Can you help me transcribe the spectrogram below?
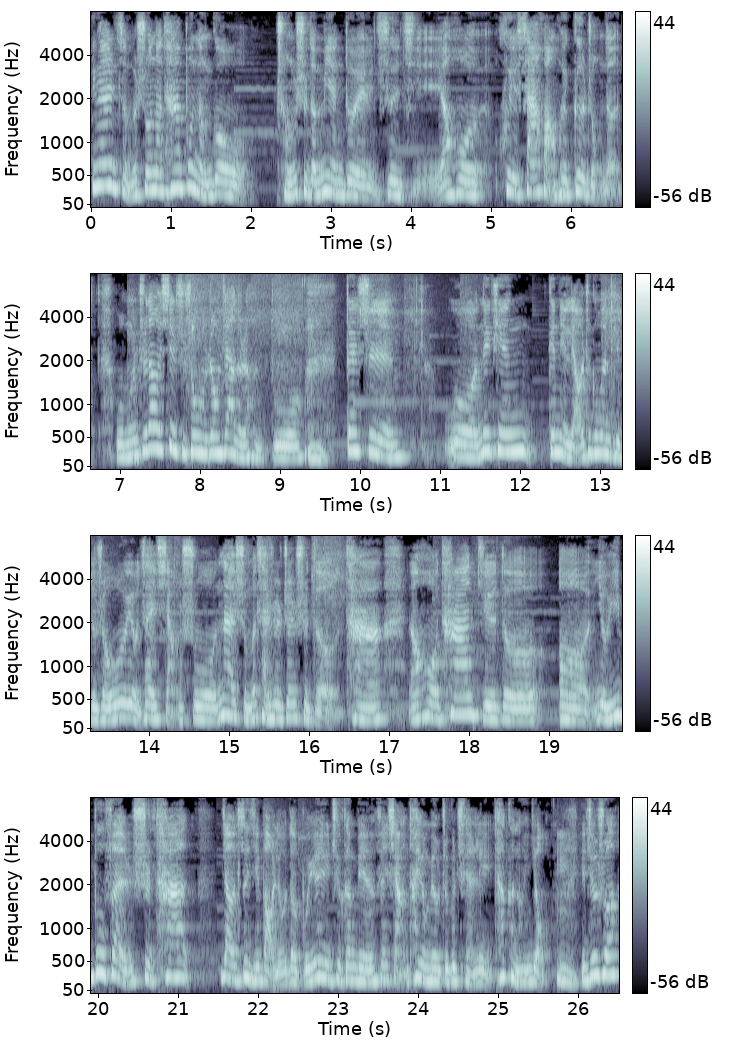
应该怎么说呢？他不能够诚实的面对自己，然后会撒谎，会各种的。我们知道现实生活中这样的人很多，嗯但是我那天跟你聊这个问题的时候，我有在想说，那什么才是真实的他？然后他觉得，呃，有一部分是他要自己保留的，不愿意去跟别人分享，他有没有这个权利？他可能有，嗯也就是说。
